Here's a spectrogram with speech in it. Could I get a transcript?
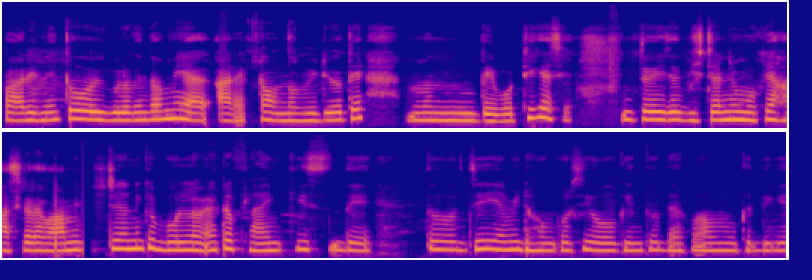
পারিনি। তো ওইগুলো কিন্তু আমি আর- একটা অন্য ভিডিওতে দেবো, ঠিক আছে? তো এই যে বিষ্টানির মুখে হাসিটা দেখো, আমি বিষ্টানিকে বললাম, একটা ফ্লাইং কিস দে। তো যেই আমি ঢং করছি ও কিন্তু দেখো আমার মুখের দিকে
